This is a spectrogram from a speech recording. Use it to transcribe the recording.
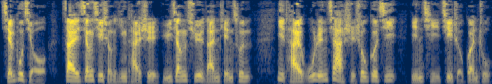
前不久，在江西省鹰台市余江区蓝田村，一台无人驾驶收割机引起记者关注。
